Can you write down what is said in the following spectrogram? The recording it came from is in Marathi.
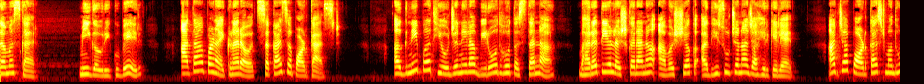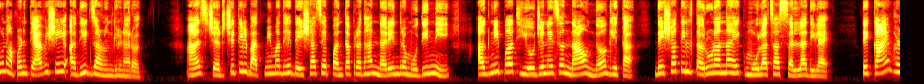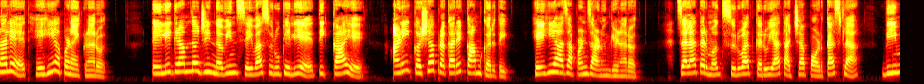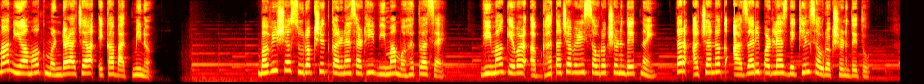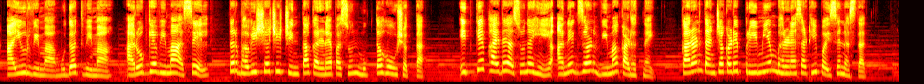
नमस्कार. मी गौरी कुबेर. आता आपण ऐकणार आहोत सकाळचं पॉडकास्ट अग्निपथ योजनेला विरोध होत असताना भारतीय लष्करानं आवश्यक अधिसूचना जाहीर केल्या आहेत. आजच्या पॉडकास्टमधून आपण त्याविषयी अधिक जाणून घेणार आहोत. आज चर्चेतील बातमीमध्ये देशाचे पंतप्रधान नरेंद्र मोदींनी अग्निपथ योजनेचं नाव न घेता देशातील तरुणांना एक मोलाचा सल्ला दिलाय. ते काय म्हणाले आहेत हेही आपण ऐकणार आहोत. टेलिग्रामनं जी नवीन सेवा सुरू केली आहे ती काय आहे आणि कशा प्रकारे काम करते हेही आज आपण जाणून घेणार आहोत. चला तर मग सुरुवात करूयात आजच्या पॉडकास्टला विमा नियामक मंडळाच्या एका बातमीनं. भविष्य सुरक्षित करण्यासाठी विमा महत्त्वाचा आहे. विमा केवळ अपघाताच्या वेळी संरक्षण देत नाही तर अचानक आजारी पडल्यास देखील संरक्षण देतो. आयुर्विमा मुदत विमा आरोग्य विमा असेल तर भविष्याची चिंता करण्यापासून मुक्त होऊ शकता. इतके फायदे असूनही अनेक जण विमा काढत नाहीत कारण त्यांच्याकडे प्रीमियम भरण्यासाठी पैसे नसतात.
